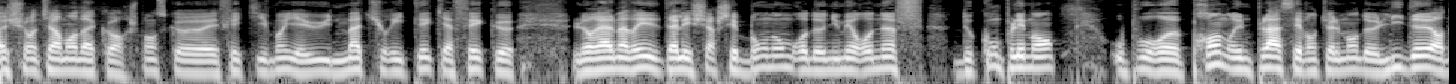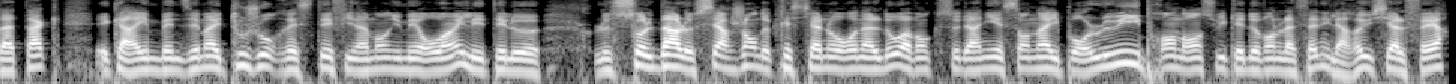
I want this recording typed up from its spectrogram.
je suis entièrement d'accord. Je pense qu'effectivement, il y a eu une maturité qui a fait que le Real Madrid est allé chercher bon nombre de numéros 9 de compléments ou pour euh, prendre une place éventuellement de leader d'attaque. Et Karim Benzema est toujours resté finalement numéro 1. Il était le, le soldat, le sergent de Cristiano Ronaldo avant que ce dernier s'en aille pour lui prendre ensuite les devants de la scène. Il a réussi à le faire.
